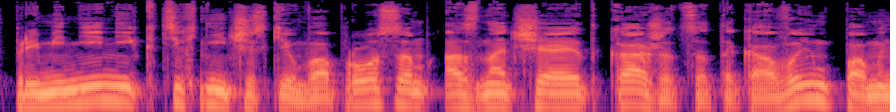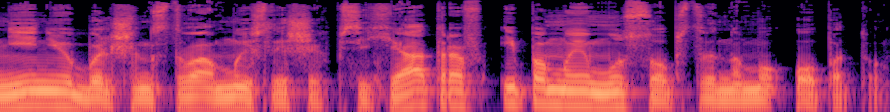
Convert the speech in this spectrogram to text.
в применении к техническим вопросам означает «кажется таковым» по мнению большинства мыслящих психиатров и по моему собственному опыту.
